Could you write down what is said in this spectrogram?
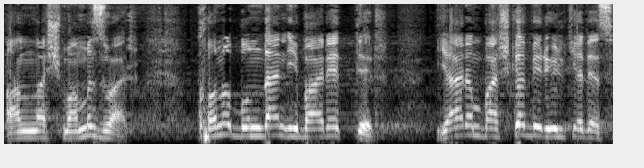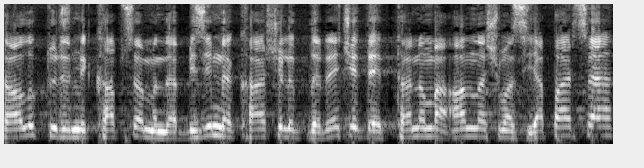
anlaşmamız var. Konu bundan ibarettir. Yarın başka bir ülkede sağlık turizmi kapsamında bizimle karşılıklı reçete tanıma anlaşması yaparsa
